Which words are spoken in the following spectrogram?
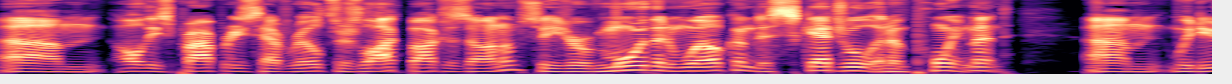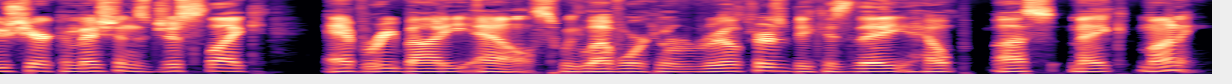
Um, all these properties have realtors lockboxes on them, so you're more than welcome to schedule an appointment. Um, we do share commissions just like everybody else. We love working with realtors because they help us make money.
